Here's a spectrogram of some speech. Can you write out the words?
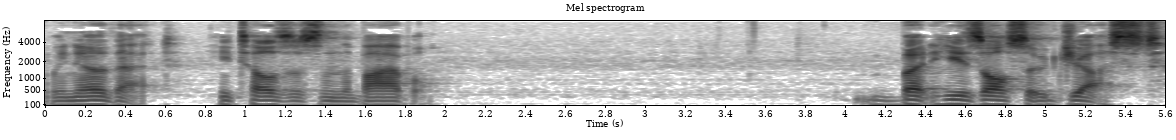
We know that. He tells us in the Bible. But he is also just.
